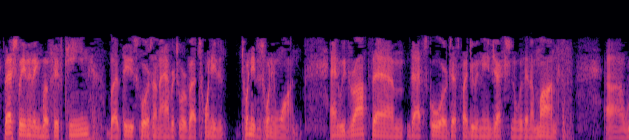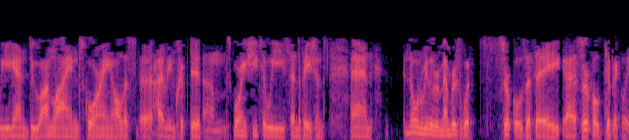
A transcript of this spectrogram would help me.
especially anything above 15. But these scores on average were about 20 to 20 to 21, and we dropped them that score just by doing the injection within a month. Uh, we again do online scoring, all this uh, highly encrypted um, scoring sheets that we send to patients, and no one really remembers what circles that they uh, circled typically,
